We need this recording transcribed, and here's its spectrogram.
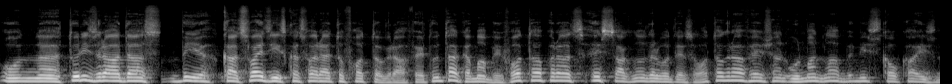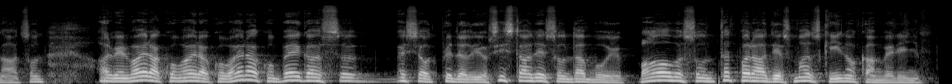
Un, uh, tur izrādās, bija kāds vajadzīgs, kas varētu fotografēt. Un tā kā man bija fotoaparāts, es sāku nodarboties ar fotografēšanu, un man labi viss kaut kā iznāca. Un arvien vairāk, un vairāk, un vairāk, un beigās uh, es jau piedalījos izstādēs un dabūju balvas, un tad parādījās maza kino kameriņa.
